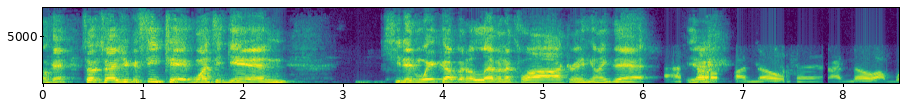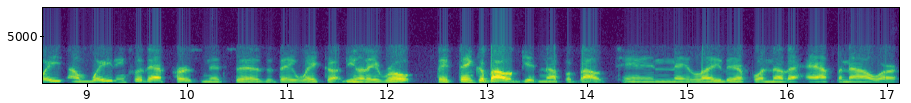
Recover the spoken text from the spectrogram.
Okay. So so as you can see ted once again she didn't wake up at eleven o'clock or anything like that. I yeah. know, I know, man. I know. I'm wait. I'm waiting for that person that says that they wake up. You know, they wrote. They think about getting up about ten. They lay there for another half an hour.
